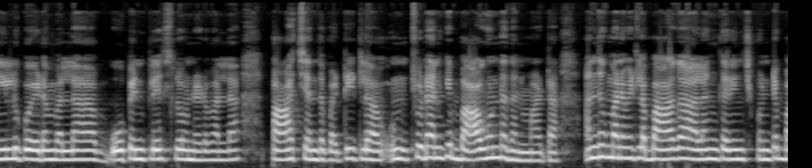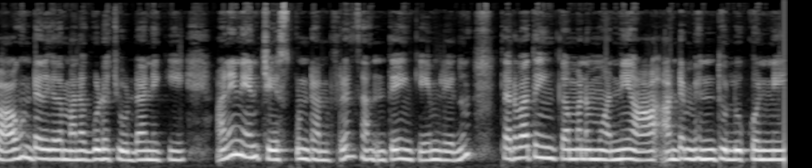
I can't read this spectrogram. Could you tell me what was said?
నీళ్ళు పోయడం వల్ల ఓపెన్ ప్లేస్లో ఉండడం వల్ల పాచి ఎంత పట్టి ఇట్లా చూడడానికి బాగుండదు అనమాట అందుకు మనం ఇట్లా బాగా అలంకరించుకుంటే బాగుంటుంది కదా మనకు కూడా చూడడానికి అని నేను చేసుకుంటాను ఫ్రెండ్స్. అంతే ఇంకేం లేదు. తర్వాత ఇంకా మనము అన్ని అంటే మెంతులు కొన్ని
